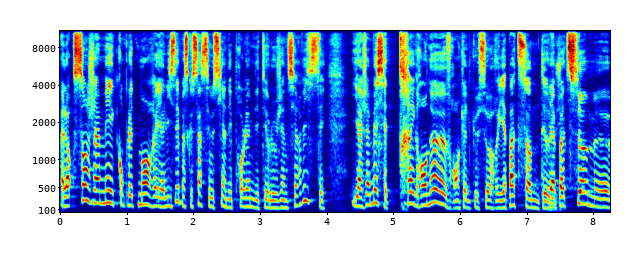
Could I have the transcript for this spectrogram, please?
Alors sans jamais complètement réaliser, parce que ça c'est aussi un des problèmes des théologiens de service, c'est il n'y a jamais cette très grande œuvre en quelque sorte. Il n'y a pas de somme théologique. Il n'y a pas de somme, euh,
